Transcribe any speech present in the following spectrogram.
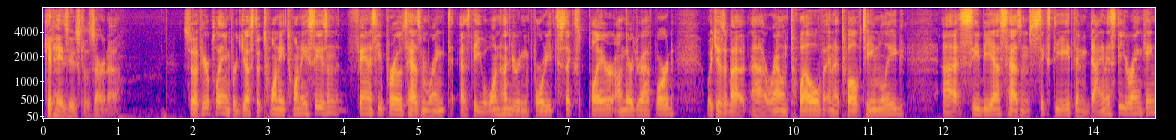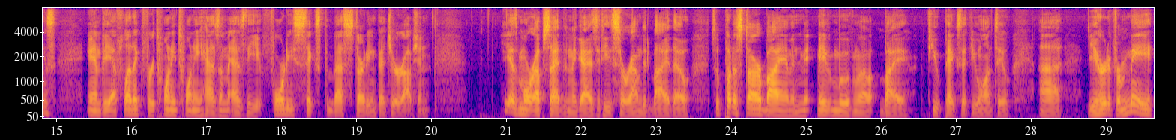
get Jesus Luzardo. So if you're playing for just the 2020 season, Fantasy Pros has him ranked as the 146th player on their draft board, which is about uh, round 12 in a 12-team league. Uh, CBS has him 68th in Dynasty rankings, and The Athletic for 2020 has him as the 46th best starting pitcher option. He has more upside than the guys that he's surrounded by, though. So put a star by him and maybe move him up by a few picks if you want to. Uh, you heard it from me,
